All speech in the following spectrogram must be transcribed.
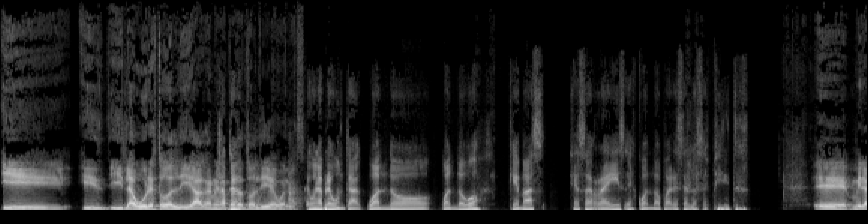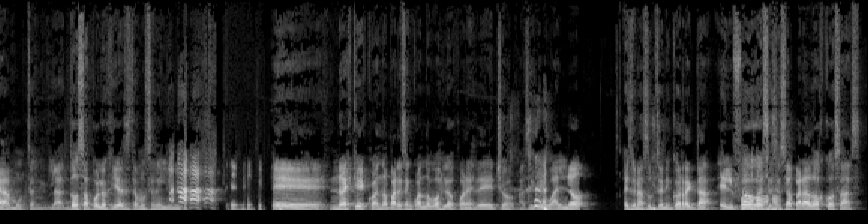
y, y, y labures todo el día, ganes Yo la plata tengo- todo el día y vuelvas. Tengo una pregunta. Cuando, cuando vos quemás esa raíz es cuando aparecen los espíritus. Eh, mira, Mustang, las dos apologías estamos en el límite. Eh, no es que es cuando aparecen cuando vos los pones de hecho, así que igual no. Es una asunción incorrecta. El fuego ese se usa para dos cosas.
